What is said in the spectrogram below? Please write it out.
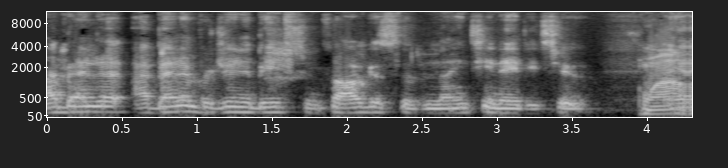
I've been I've been in Virginia Beach since August of 1982. Wow.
